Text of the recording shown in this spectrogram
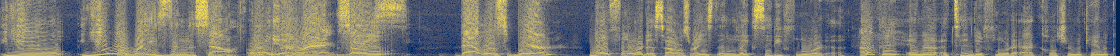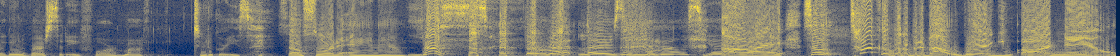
you you were raised in the South, though, oh, yeah. correct? Yes. So that was where? North Florida. So I was raised in Lake City, Florida. Okay. And uh, attended Florida Agriculture and Mechanical University for my two degrees. So Florida A&M. Yes. the Rattlers in the house. Yes. All right. So talk a little bit about where you are now.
